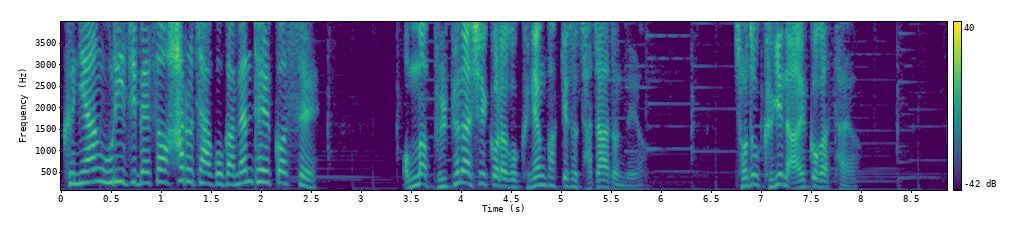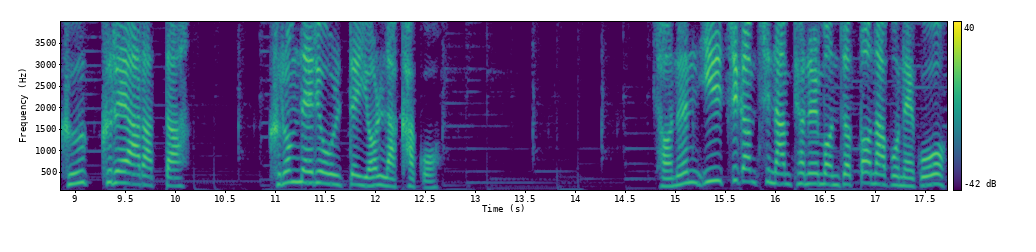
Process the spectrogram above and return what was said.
그냥 우리 집에서 하루 자고 가면 될 것을. 엄마 불편하실 거라고 그냥 밖에서 자자 하던데요. 저도 그게 나을 것 같아요. 그, 그래, 알았다. 그럼 내려올 때 연락하고. 저는 일찌감치 남편을 먼저 떠나보내고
